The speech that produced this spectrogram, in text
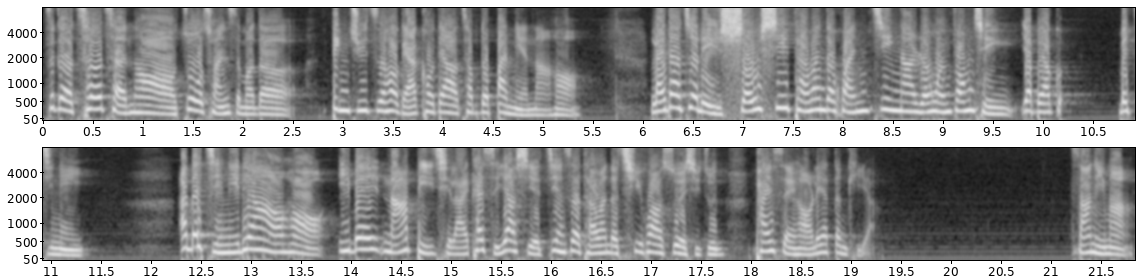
这个车程哦，坐船什么的，定居之后给他扣掉差不多半年呐哈。来到这里熟悉台湾的环境啊，人文风情，要不要要几年？啊，要几年了吼，伊要拿笔起来，开始要写建设台湾的计划书的时阵，拍谁吼？你要登去啊？三年嘛，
